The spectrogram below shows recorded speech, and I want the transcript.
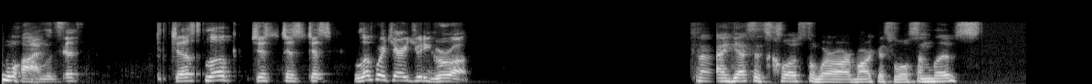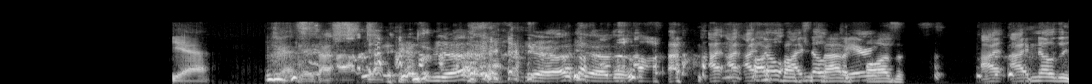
Why? Just, just look, just, just, just look where Jerry Jeudy grew up. Can I guess it's close to where our Marcus Wilson lives? Yeah. Yeah. I, I, yeah, yeah, yeah. I, I, I know, I know Jerry. pauses. I, I know the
